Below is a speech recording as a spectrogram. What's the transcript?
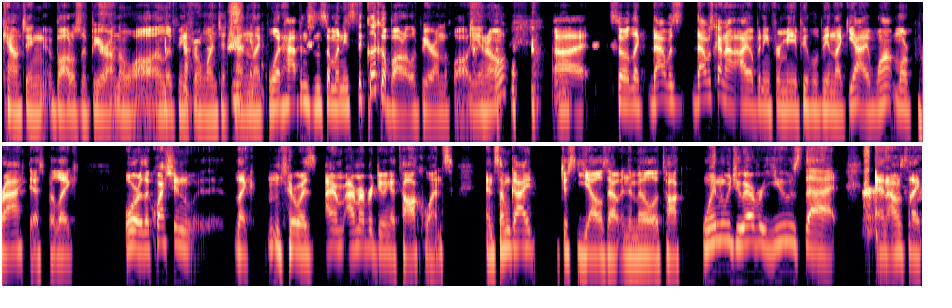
counting bottles of beer on the wall and looping from one to ten. Like what happens when someone needs to click a bottle of beer on the wall, you know? Uh so like that was that was kind of eye-opening for me. People being like, Yeah, I want more practice, but like or the question like there was I, I remember doing a talk once and some guy just yells out in the middle of the talk, when would you ever use that? And I was like,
